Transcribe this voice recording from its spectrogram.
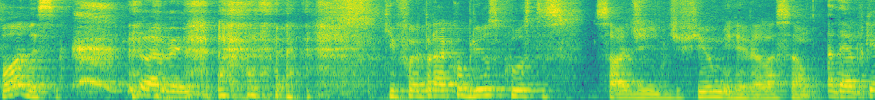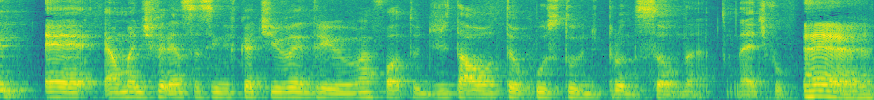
Foda-se. Lá vem. Que foi pra cobrir os custos só de, de filme e revelação. Até porque é, é uma diferença significativa entre uma foto digital e o teu custo de produção, né? né? Tipo, É,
